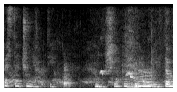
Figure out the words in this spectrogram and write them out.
Bez ten čuňák, ty. Šlape z granulí, z toho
